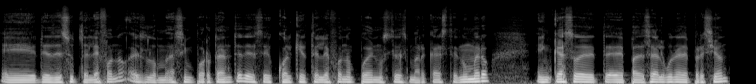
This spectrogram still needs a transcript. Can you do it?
eh, desde su teléfono, es lo más importante, desde cualquier teléfono pueden ustedes marcar este número. En caso de, de padecer alguna depresión,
